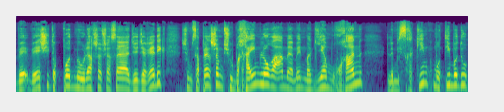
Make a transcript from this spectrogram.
ו- ויש איתו פוד מעולה עכשיו שעשה ג'י ג'י רדיק, שהוא מספר שם שהוא בחיים לא ראה מאמן מגיע מוכן למשחקים כמו טיבודו,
